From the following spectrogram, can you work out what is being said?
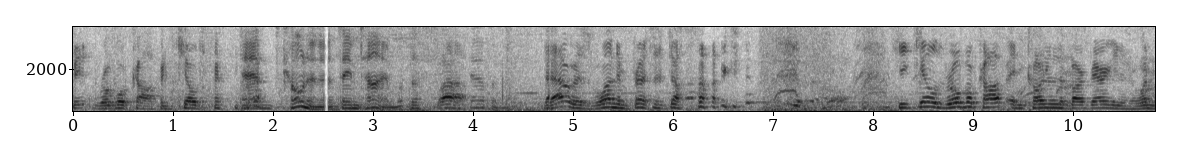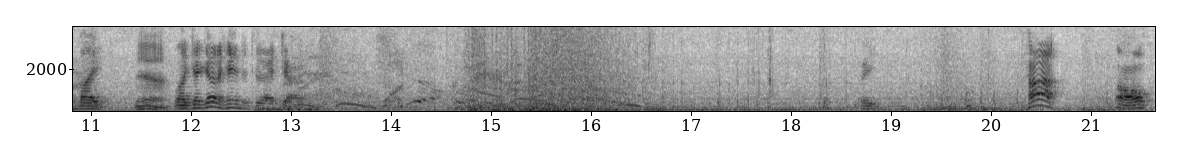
bit Robocop and killed him. And Conan at the same time. What the Wow. fuck happened? that was one impressive dog. he killed Robocop and Conan the Barbarian in one bite. Yeah. Like, I gotta hand it to that guy. Wait. Ha! Oh.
